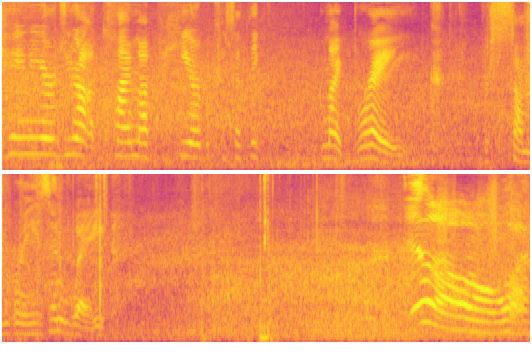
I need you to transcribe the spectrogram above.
came here, do not climb up here because I think it might break for some reason. Wait. Ew!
